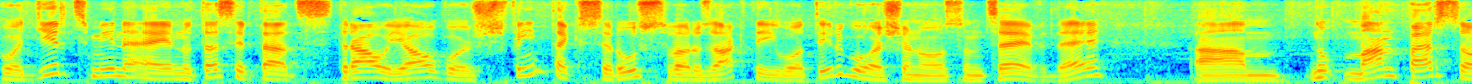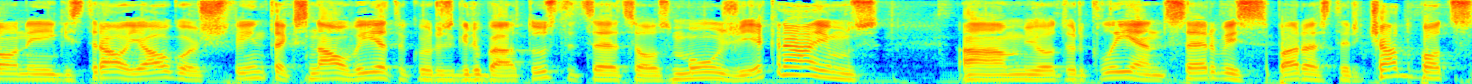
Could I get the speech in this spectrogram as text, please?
ko Girts minēja, nu, tas ir tāds strauji augošs fintechs ar uzsvaru uz aktīvo tirgošanos un CFD. Um, nu, man personīgi strauji augošs fintechs nav vieta, kur es gribētu uzticēt savus mūža iekrājumus. Um, jo tur klientu serviss parasti ir chatbots.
